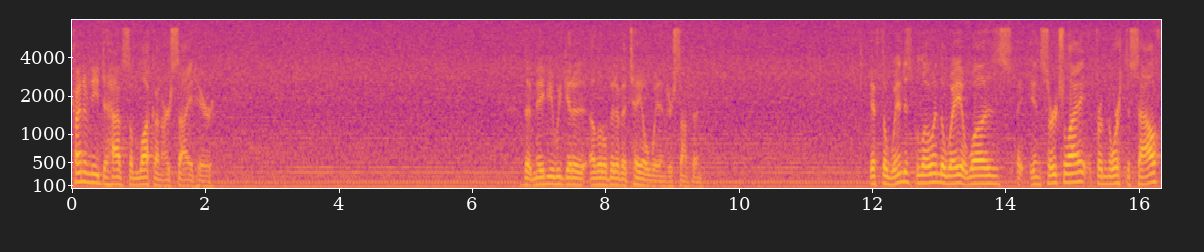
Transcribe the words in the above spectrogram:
kind of need to have some luck on our side here. That maybe we get a, a little bit of a tailwind or something if the wind is blowing the way it was in Searchlight from north to south,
